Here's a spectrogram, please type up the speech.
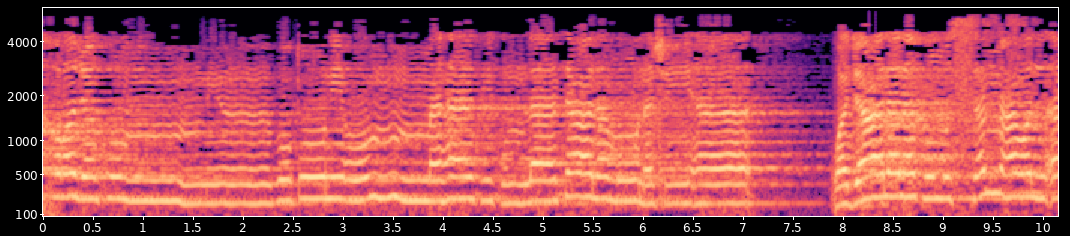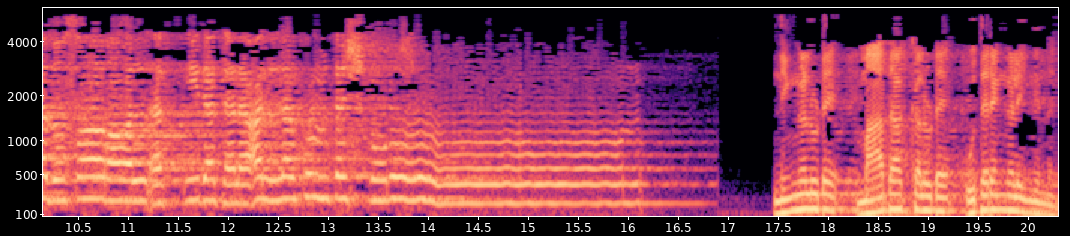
أخرجكم من بطون أمهاتكم لا تعلمون شيئا وجعل لكم السمع والأبصار والأفئدة لعلكم تشكرون നിങ്ങളുടെ മാതാക്കളുടെ ഉദരങ്ങളിൽ നിന്ന്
